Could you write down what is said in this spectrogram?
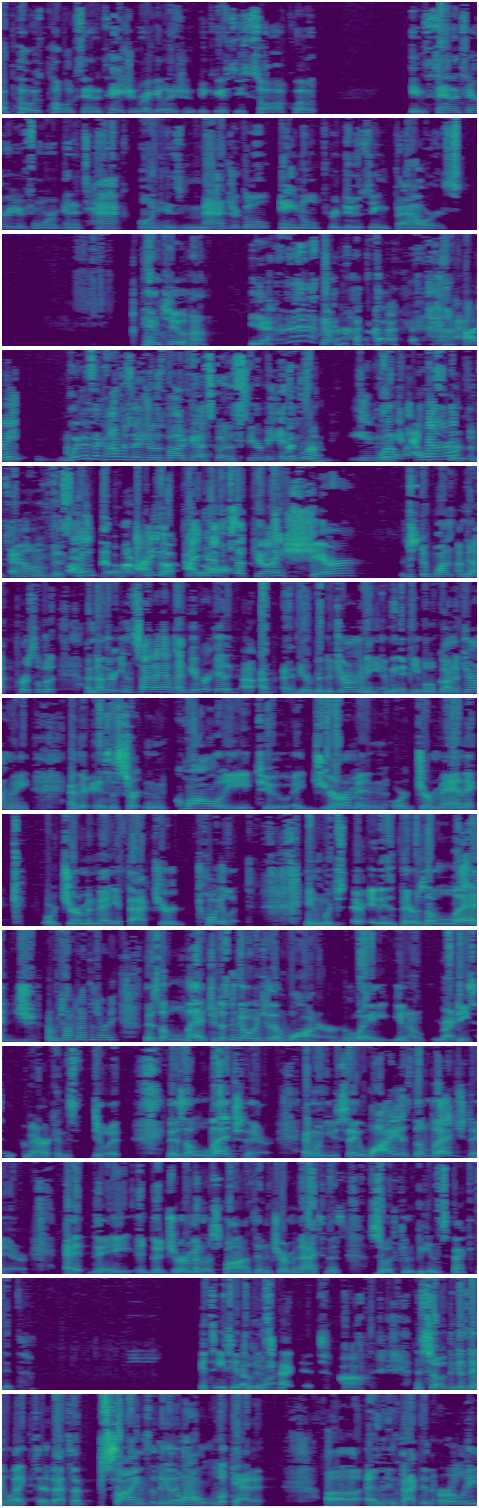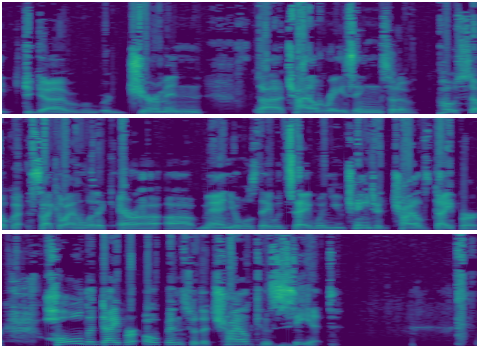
oppose public sanitation regulation because he saw, quote, in sanitary reform an attack on his magical anal producing powers. Him too, huh? Yeah. I when is the conversation of this podcast going to steer me anywhere, even Well, the can I- outskirts of town of this I, stuff? I, I have some. Can I share just one? I mean, not personal, but another insight I have. Have you ever uh, uh, have you ever been to Germany? I mean, people have gone to Germany, and there is a certain quality to a German or Germanic or German manufactured toilet. In Mhm. which there it is, there's a ledge. Have we talked about this already? There's a ledge. It doesn't go into the water the way you know right. decent Americans do it. There's a ledge there, and when you say why is the ledge there, at they the German response in a German accent is so it can be inspected. It's easier to Tells you why. inspect it, Ah. and so because they like to. That's a sign that they, they want to look at it. Uh, and in fact, in early uh, German uh, child raising sort of post psychoanalytic era uh, manuals, they would say when you change a child's diaper, hold the diaper open so the child can see it.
